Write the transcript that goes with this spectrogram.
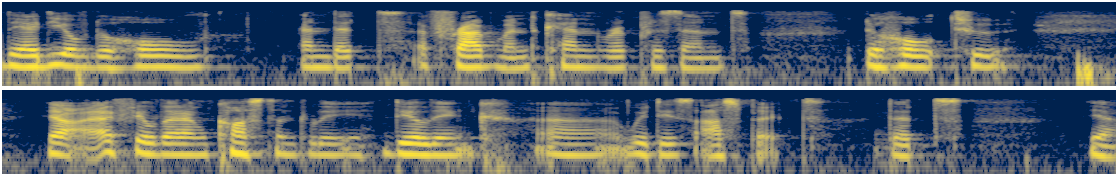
the idea of the whole and that a fragment can represent the whole too. Yeah, I feel that I'm constantly dealing uh, with this aspect that, yeah,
